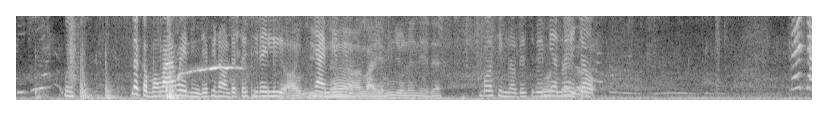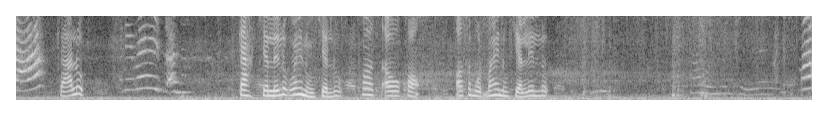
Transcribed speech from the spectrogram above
สีเทียนมึงแล้วก็มาวางไว้นี่เด้อพี่น้องเดี๋ยวแต่สิได้ลือออเอากทีใหญ่เมียนเนื้อยู่อไหลมันอยู่ในนี่เด้บ่ทิมเราเดี๋ยวสิไปเมียนไว้ให้เจ้า แม่ จ๋าจ้าลูกอันนี้แม่อันจ้าเขียนเลยลูกไว้ให้หนูเขียนลูกพ่อเอาของเอาสมุดมาให้หนูเขียนเล่นลูกไม่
